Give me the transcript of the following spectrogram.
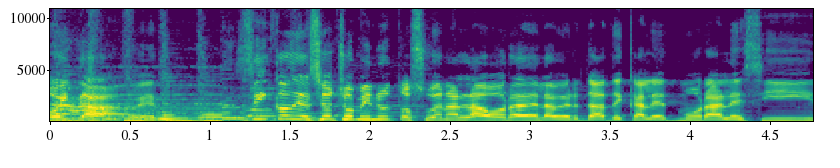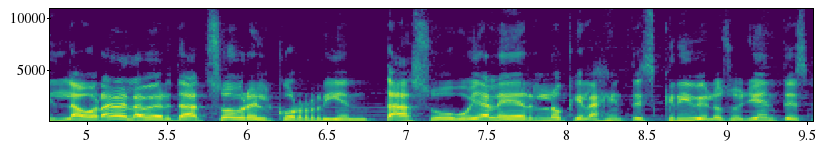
Oiga, a ver. 5.18 minutos suena la hora de la verdad de Caled Morales y la hora de la verdad sobre el corrientazo. Voy a leer lo que la gente escribe, los oyentes,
